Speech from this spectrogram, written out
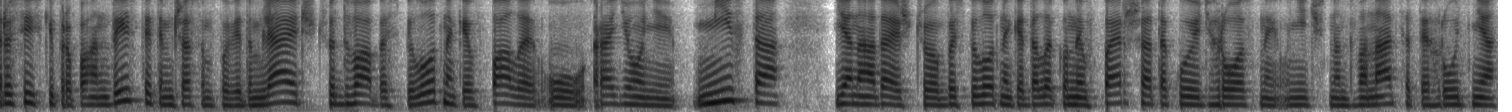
Російські пропагандисти тим часом повідомляють, що два безпілотники впали у районі міста. Я нагадаю, що безпілотники далеко не вперше атакують Грозний. У ніч на 12 грудня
